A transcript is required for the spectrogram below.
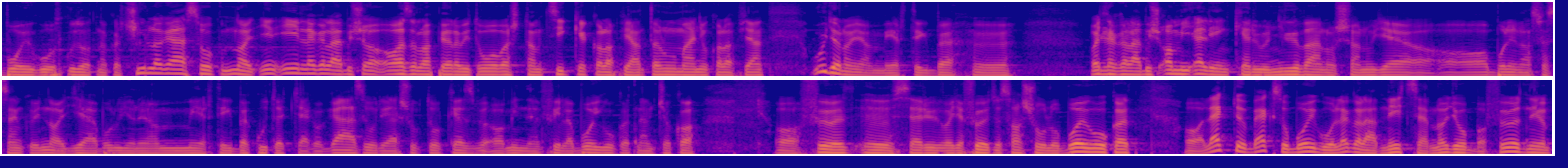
bolygót kutatnak a csillagászok. Nagy, én, én legalábbis az alapján, amit olvastam, cikkek alapján, tanulmányok alapján, ugyanolyan mértékben vagy legalábbis ami elénk kerül nyilvánosan, ugye abból én azt veszem, hogy nagyjából ugyanolyan mértékben kutatják a gázóriásoktól kezdve a mindenféle bolygókat, nem csak a, a földszerű vagy a földhöz hasonló bolygókat. A legtöbb exobolygó legalább négyszer nagyobb a Földnél,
